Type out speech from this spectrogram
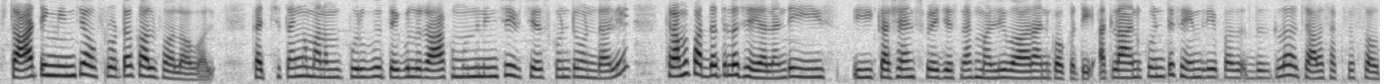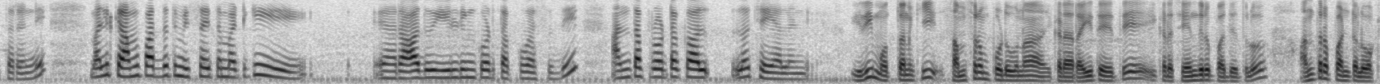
స్టార్టింగ్ నుంచే ఒక ప్రోటోకాల్ ఫాలో అవ్వాలి. ఖచ్చితంగా మనం పురుగు తెగులు రాకముందు నుంచే ఇవి చేసుకుంటూ ఉండాలి. క్రమ పద్ధతిలో చేయాలంటే ఈ ఈ కషాయం స్ప్రే చేసినాక మళ్ళీ వారానికి ఒకటి అట్లా అనుకుంటే సేంద్రియ పద్ధతిలో చాలా సక్సెస్ అవుతారండి. మళ్ళీ క్రమ పద్ధతి మిస్ అయితే మట్టుకి రాదు ఈల్డింగ్ కూడా తక్కువ వస్తుంది. అంత ప్రోటోకాల్లో చేయాలండి. ఇది మొత్తానికి సంవత్సరం పొడవునా ఇక్కడ రైతు అయితే ఇక్కడ సేంద్రియ పద్ధతిలో అంతర పంటలు ఒక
